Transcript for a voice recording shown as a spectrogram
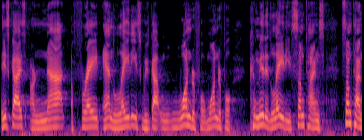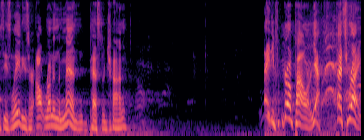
These guys are not afraid. And ladies, we've got wonderful, wonderful, committed ladies. Sometimes, sometimes these ladies are outrunning the men, Pastor John. Lady girl power, yeah, that's right.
